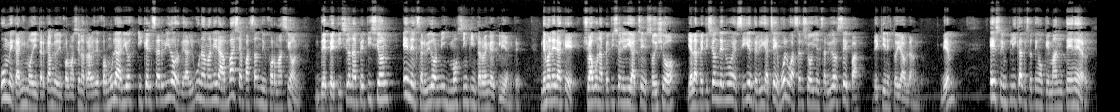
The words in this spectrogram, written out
un mecanismo de intercambio de información a través de formularios y que el servidor de alguna manera vaya pasando información de petición a petición en el servidor mismo sin que intervenga el cliente. De manera que yo hago una petición y diga, che, soy yo, y a la petición de nuevo siguiente le diga, che, vuelvo a ser yo y el servidor sepa de quién estoy hablando. ¿Bien? Eso implica que yo tengo que mantener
